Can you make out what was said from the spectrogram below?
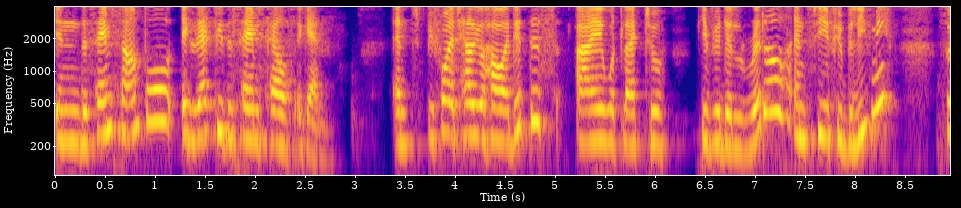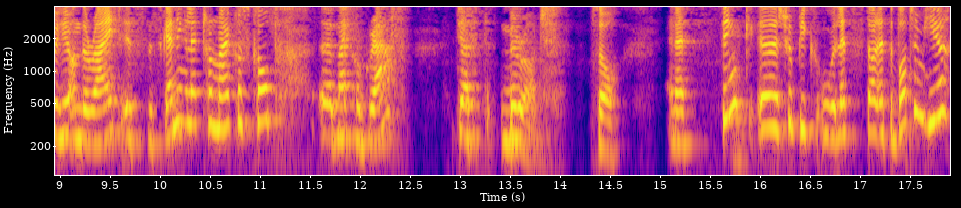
in the same sample exactly the same cells again. And before I tell you how I did this, I would like to give you a little riddle and see if you believe me. So here on the right is the scanning electron microscope, uh, micrograph, just mirrored. So, and I think uh, should be, let's start at the bottom here.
